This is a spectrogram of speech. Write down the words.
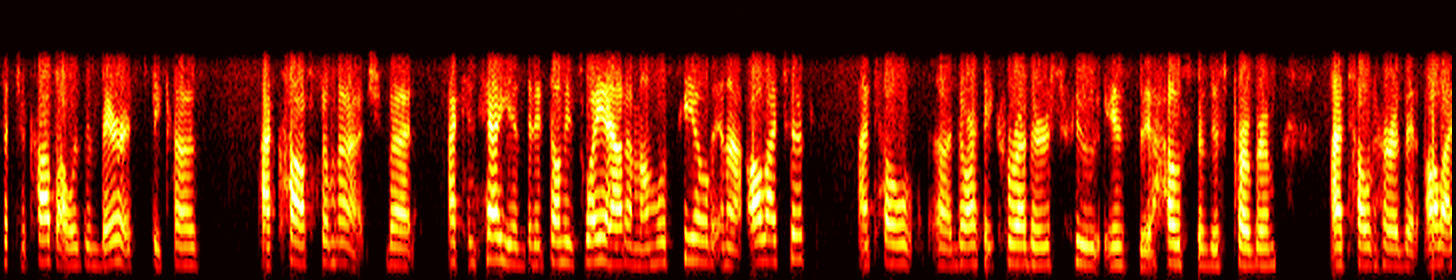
such a cough, I was embarrassed because I coughed so much. But I can tell you that it's on its way out. I'm almost healed. And I, all I took, I told uh, Dorothy Carruthers, who is the host of this program, I told her that all I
